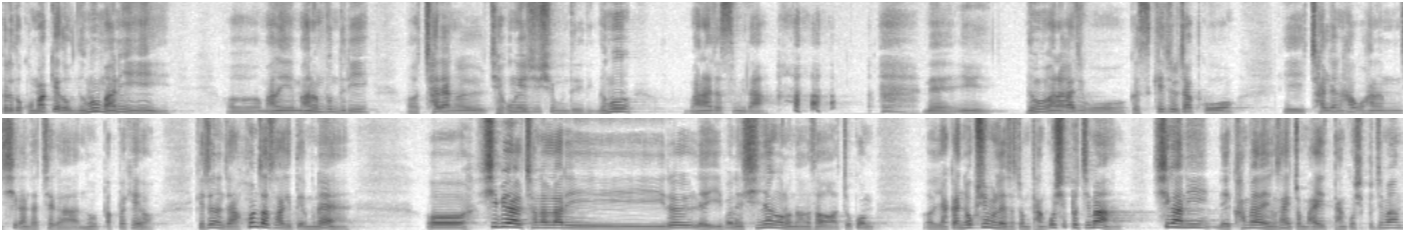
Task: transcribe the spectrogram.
그래도 고맙게도 너무 많이 어 많이 많은 분들이 어, 차량을 제공해 주신 분들이 너무 많아졌습니다. 네, 이 너무 많아가지고 그 스케줄 잡고 이 촬영하고 하는 시간 자체가 너무 빡빡해요. 그래서 저는 자 혼자서 하기 때문에 어 12월 천알라리를 네, 이번에 신형으로 나와서 조금 어, 약간 욕심을 내서 좀 담고 싶었지만 시간이 네, 카메라 영상이 좀 많이 담고 싶었지만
